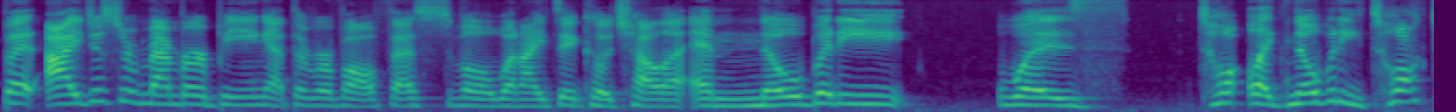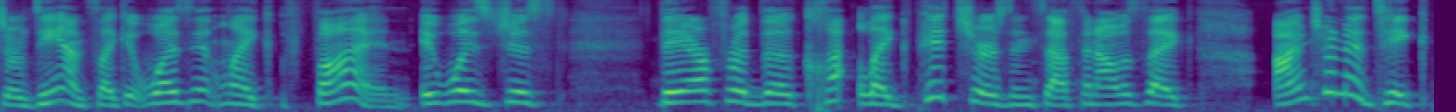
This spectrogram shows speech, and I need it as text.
But I just remember being at the Revolve Festival when I did Coachella, and nobody was talk like nobody talked or danced. Like it wasn't like fun. It was just there for the cla like pictures and stuff. And I was like, I'm trying to take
